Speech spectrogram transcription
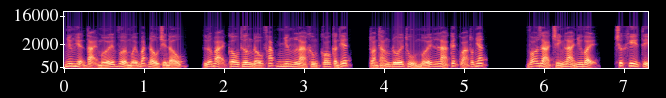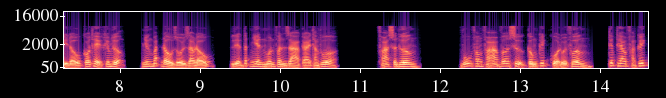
Nhưng hiện tại mới vừa mới bắt đầu chiến đấu, lưỡng bại câu thương đấu pháp nhưng là không có cần thiết, toàn thắng đối thủ mới là kết quả tốt nhất. Võ giả chính là như vậy, trước khi tỷ đấu có thể khiêm lượng, nhưng bắt đầu rồi giao đấu, liền tất nhiên muốn phân ra cái thắng thua. Phá sơn thương. Vũ phong phá vỡ sự công kích của đối phương, tiếp theo phản kích,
